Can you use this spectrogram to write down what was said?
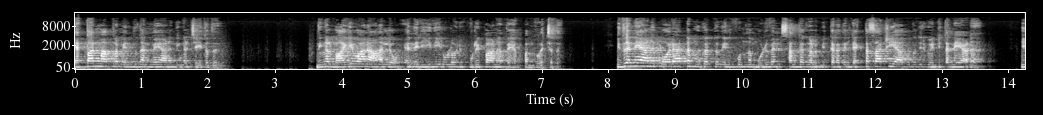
എത്താൻ മാത്രം എന്ത് നന്മയാണ് നിങ്ങൾ ചെയ്തത്? നിങ്ങൾ ഭാഗ്യവാനാണല്ലോ എന്ന രീതിയിലുള്ള ഒരു കുറിപ്പാണ് അദ്ദേഹം പങ്കുവച്ചത്. ഇത് തന്നെയാണ് പോരാട്ട മുഖത്ത് നിൽക്കുന്ന മുഴുവൻ സംഘങ്ങളും ഇത്തരത്തിൽ രക്തസാക്ഷിയാകുന്നതിന് വേണ്ടി തന്നെയാണ് ഈ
